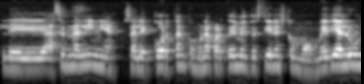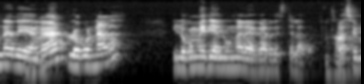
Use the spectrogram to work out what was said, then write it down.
le hacen una línea, o sea, le cortan como una parte de. Entonces tienes como media luna de agar, luego nada, y luego media luna de agar de este lado. Entonces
